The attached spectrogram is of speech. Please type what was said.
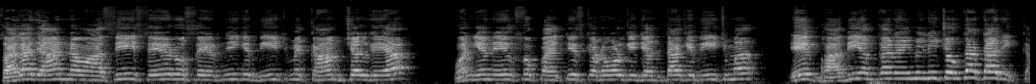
साला जहाँ नवासी शेर और शेरनी के बीच में काम चल गया वन यन एक सौ पैंतीस करोड़ की जनता के बीच में एक भाभी हमका नहीं मिली चौदह तारीख का,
